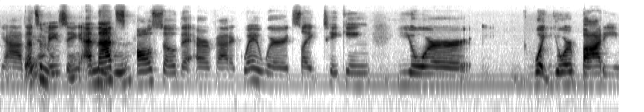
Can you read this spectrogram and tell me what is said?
Yeah, that's yeah. amazing, and that's mm-hmm. also the Ayurvedic way, where it's like taking your what your body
